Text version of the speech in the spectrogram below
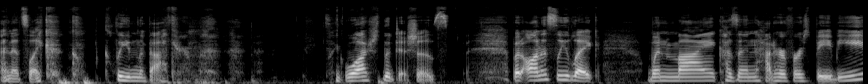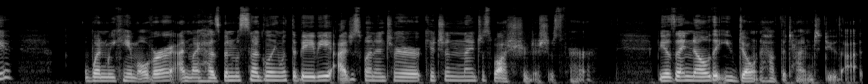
And it's like clean the bathroom. like wash the dishes. But honestly, like when my cousin had her first baby, when we came over and my husband was snuggling with the baby, I just went into her kitchen and I just washed her dishes for her. Because I know that you don't have the time to do that.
